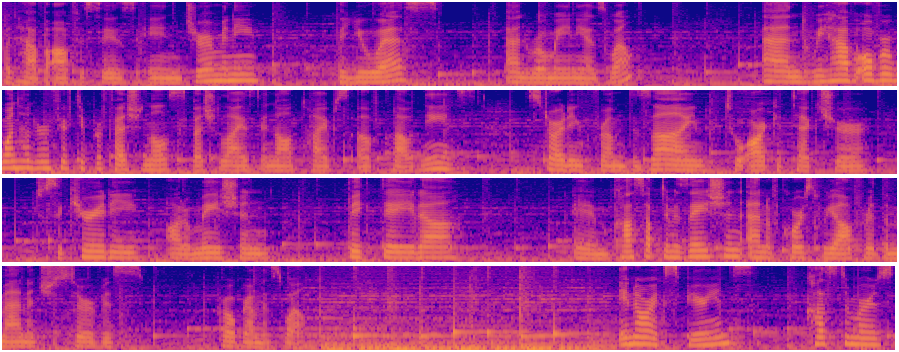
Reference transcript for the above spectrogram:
but have offices in Germany, the US, and Romania as well. And we have over 150 professionals specialized in all types of cloud needs, starting from design to architecture to security, automation, big data, um, cost optimization, and of course we offer the managed service program as well. In our experience, customers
